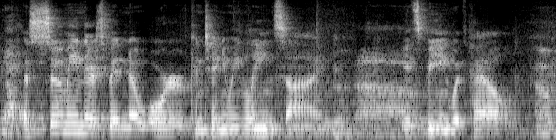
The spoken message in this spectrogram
Yeah, Assuming there's been no order of continuing lien signed, Uh, it's being withheld. Okay.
